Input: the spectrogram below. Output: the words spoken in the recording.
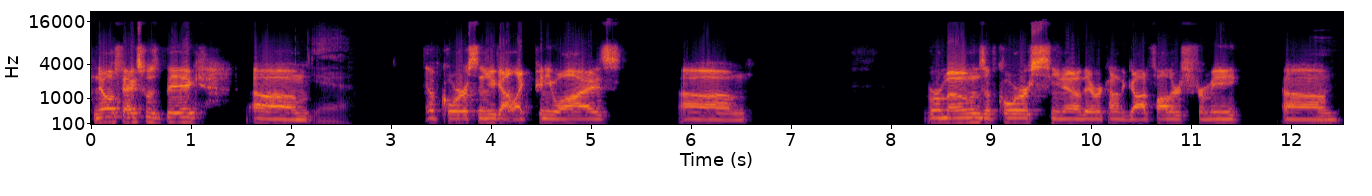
NOFX was big. Um, yeah. Of course, and you got like Pennywise. Um, Ramones, of course, you know, they were kind of the godfathers for me. Um,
